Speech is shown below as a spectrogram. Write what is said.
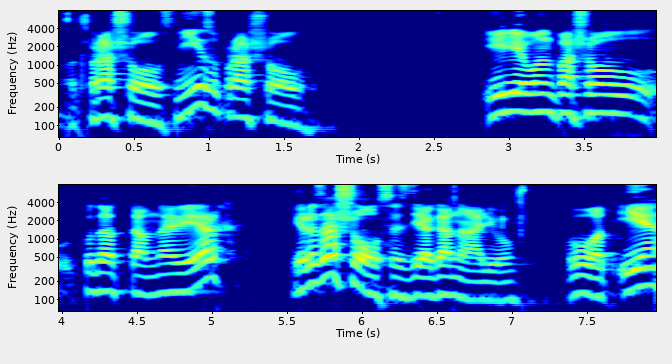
Вот прошел, снизу прошел. Или он пошел куда-то там наверх и разошелся с диагональю. Вот, и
